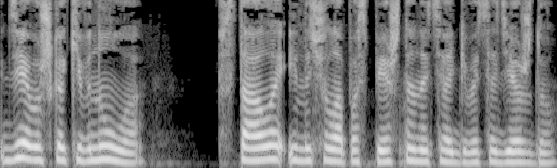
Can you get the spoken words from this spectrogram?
Девушка кивнула, встала и начала поспешно натягивать одежду.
